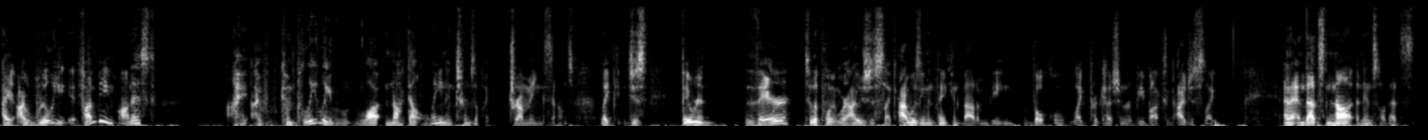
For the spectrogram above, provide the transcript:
I, I really, if I'm being honest, I, I completely lo- knocked out Layne in terms of like drumming sounds. Like just they were there to the point where I was just like I wasn't even thinking about him being vocal like percussion or beatboxing. I just like and and that's not an insult. That's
